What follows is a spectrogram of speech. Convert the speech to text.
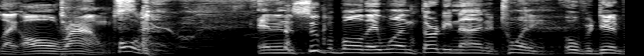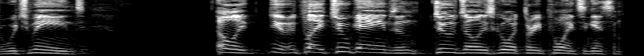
like all rounds. Total. and in the Super Bowl, they won 39 to 20 over Denver, which means only you know, played two games and dudes only scored three points against them.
